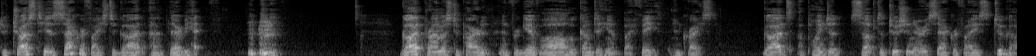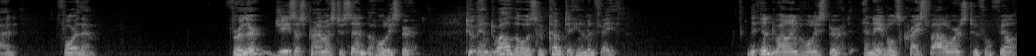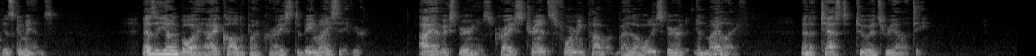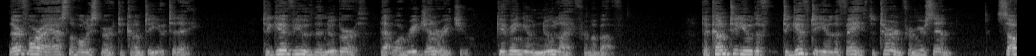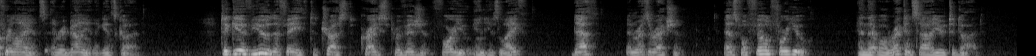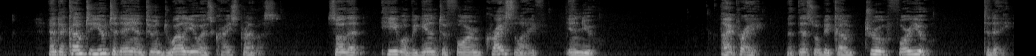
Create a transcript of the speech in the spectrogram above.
to trust his sacrifice to God on their behalf. God promised to pardon and forgive all who come to him by faith in Christ. God's appointed substitutionary sacrifice to God for them. Further, Jesus promised to send the Holy Spirit to indwell those who come to him in faith. The indwelling Holy Spirit enables Christ followers to fulfill his commands. As a young boy, I called upon Christ to be my Savior. I have experienced Christ's transforming power by the Holy Spirit in my life and attest to its reality. Therefore, I ask the Holy Spirit to come to you today, to give you the new birth that will regenerate you, giving you new life from above. To come to you, the, to give to you the faith to turn from your sin, self reliance, and rebellion against God. To give you the faith to trust Christ's provision for you in his life, death, and resurrection as fulfilled for you, and that will reconcile you to God. And to come to you today and to indwell you as Christ promised, so that he will begin to form Christ's life in you. I pray that this will become true for you today.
